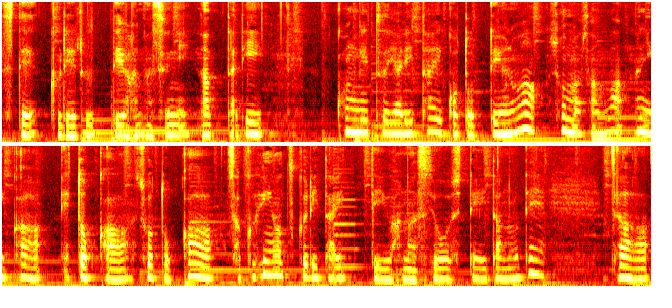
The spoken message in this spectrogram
してくれるっていう話になったり今月やりたいことっていうのはしょうまさんは何か絵とか書とか作品を作りたいっていう話をしていたのでじゃあ、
